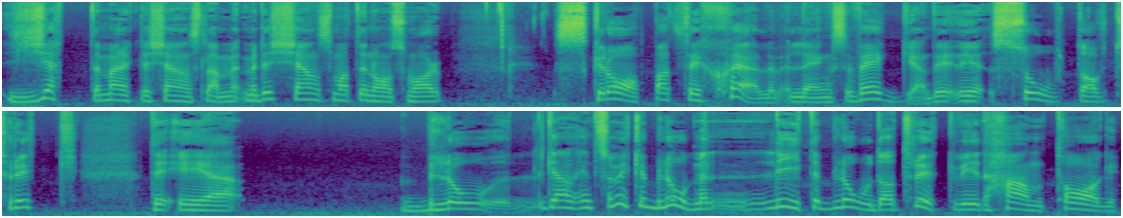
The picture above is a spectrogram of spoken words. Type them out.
Jättemärklig känsla, men, men det känns som att det är någon som har skrapat sig själv längs väggen. Det är sotavtryck, det är blod, inte så mycket blod, men lite blodavtryck vid handtag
